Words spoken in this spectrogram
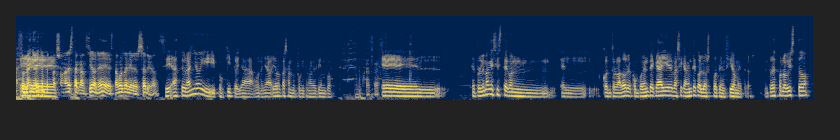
Hace un año eh, que Eh, empezó a sonar esta canción, ¿eh? Estamos de aniversario. Sí, hace un año y poquito ya. Bueno, ya, ya va pasando un poquito más de tiempo. El, el problema que existe con el controlador, el componente que hay es básicamente con los potenciómetros. Entonces, por lo visto,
